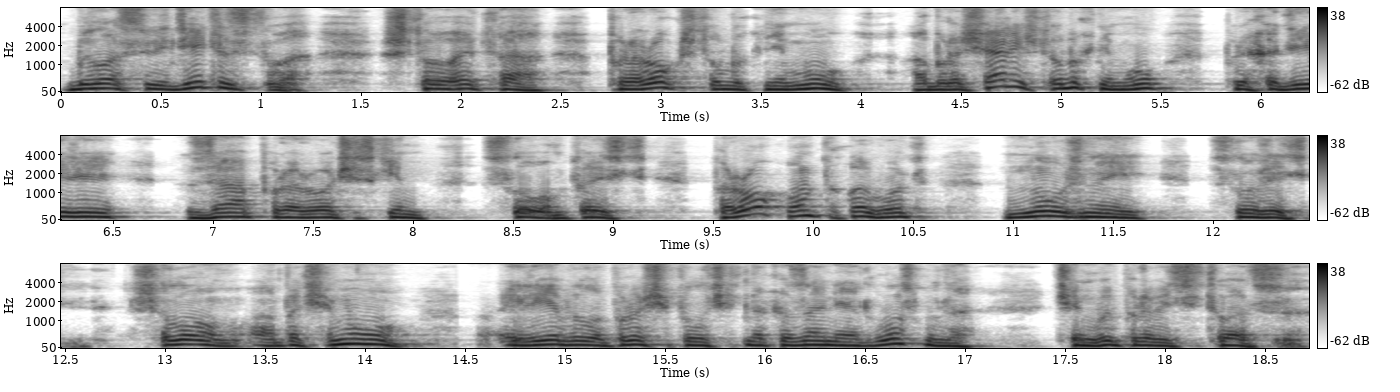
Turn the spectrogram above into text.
было свидетельство, что это пророк, чтобы к нему обращались, чтобы к нему приходили за пророческим словом. То есть пророк, он такой вот нужный служитель. Шалом, а почему Илье было проще получить наказание от Господа, чем выправить ситуацию?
